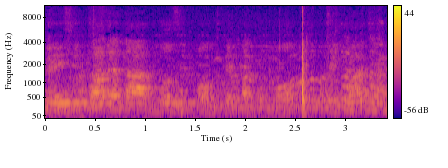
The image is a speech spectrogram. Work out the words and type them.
Vez vitória dá 12 pontos. Tem 4 pontos. Tem 4 12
